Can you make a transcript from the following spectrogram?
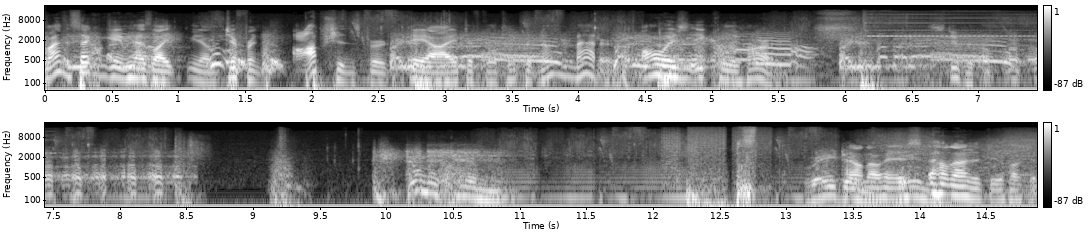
Mind the second game has like, you know, different options for AI difficulty, but none matter. They're always equally hard. Stupid. I don't know to, wins. I don't know how to do fucking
